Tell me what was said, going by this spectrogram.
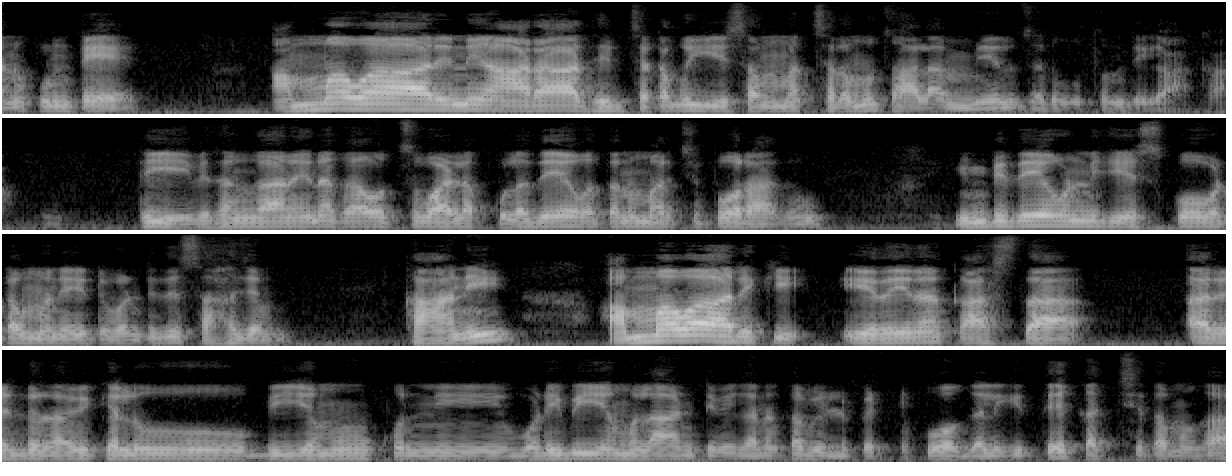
అనుకుంటే అమ్మవారిని ఆరాధించటము ఈ సంవత్సరము చాలా మేలు జరుగుతుంది గాక. అంటే ఏ విధంగానైనా కావచ్చు వాళ్ళ కులదేవతను మర్చిపోరాదు. ఇంటి దేవుణ్ణి చేసుకోవటం అనేటువంటిది సహజం. కానీ అమ్మవారికి ఏదైనా కాస్త రెండు రవికలు బియ్యము కొన్ని వడి బియ్యము లాంటివి గనక వీళ్ళు పెట్టుకోగలిగితే ఖచ్చితముగా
